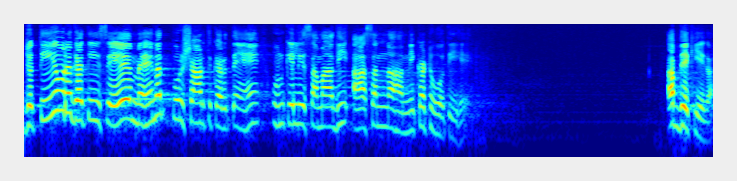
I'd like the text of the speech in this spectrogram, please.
जो तीव्र गति से मेहनत पुरुषार्थ करते हैं, उनके लिए समाधि आसन्न निकट होती है। अब देखिएगा,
